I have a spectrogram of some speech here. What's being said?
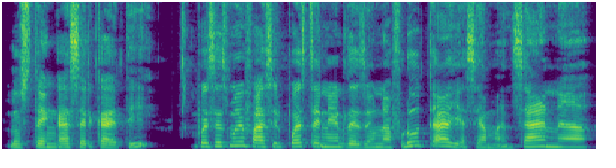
los tengas cerca de ti? Pues es muy fácil, puedes tener desde una fruta, ya sea manzana,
